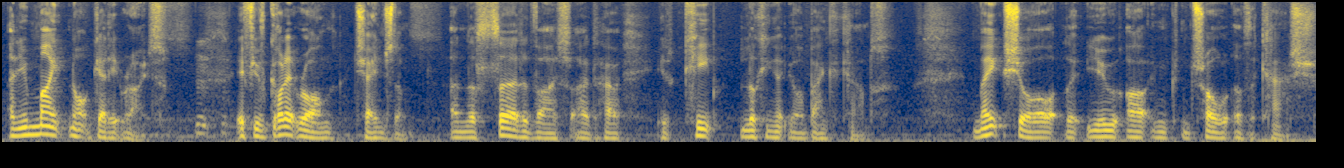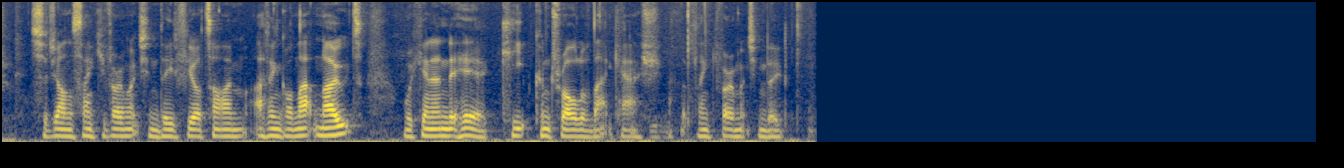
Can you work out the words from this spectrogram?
and you might not get it right. if you've got it wrong, change them. And the third advice I'd have is keep looking at your bank account. Make sure that you are in control of the cash. Sir John, thank you very much indeed for your time. I think on that note, we can end it here. Keep control of that cash. Thank you very much indeed.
